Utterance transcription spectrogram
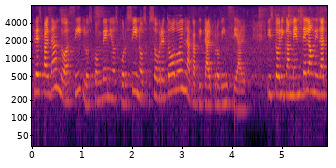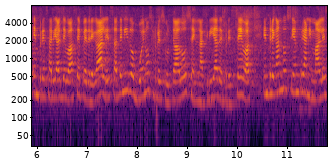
respaldando así los convenios porcinos, sobre todo en la capital provincial. Históricamente la unidad empresarial de base Pedregales ha tenido buenos resultados en la cría de presebas, entregando siempre animales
